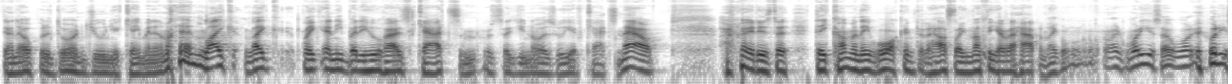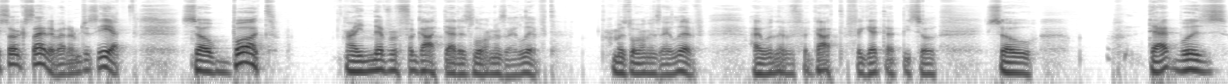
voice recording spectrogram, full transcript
Then I opened the door, and Junior came in, and like like like anybody who has cats, and as you know, as we have cats now, right, is that they come and they walk into the house like nothing ever happened. Like, like what are you so what, what are you so excited about? I'm just here. So, but I never forgot that as long as I lived as long as I live. I will never forgot forget that. So, so that was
